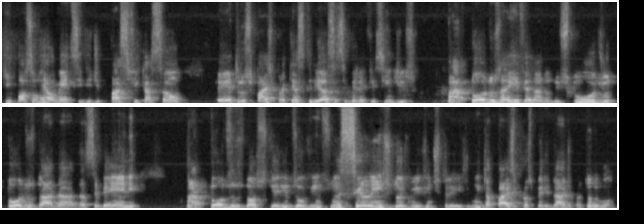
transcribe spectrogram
que possam realmente servir de pacificação entre os pais para que as crianças se beneficiem disso. Para todos aí, Fernando, do estúdio, todos da, da, da CBN, para todos os nossos queridos ouvintes, um excelente 2023. Muita paz e prosperidade para todo mundo.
